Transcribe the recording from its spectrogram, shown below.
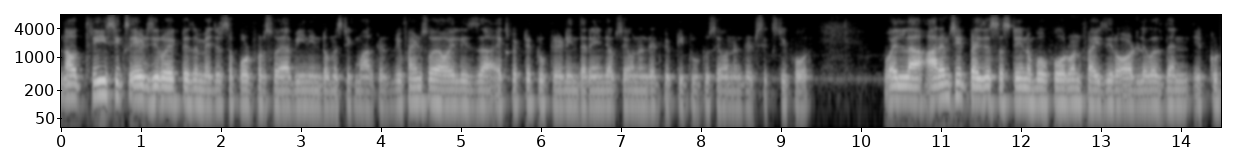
Now 3680 act is a major support for soybean in domestic market. Refined soya oil is uh, expected to trade in the range of 752 to 764. While uh, RM seed prices sustain above 4150 odd levels, then it could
